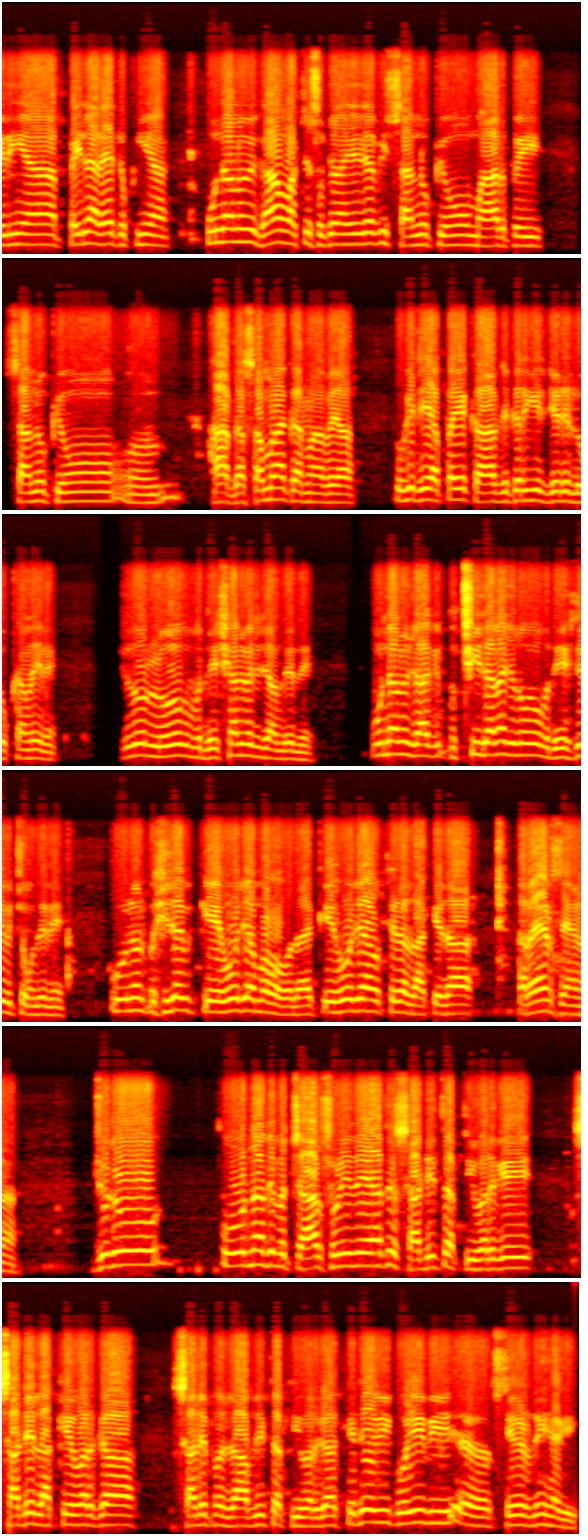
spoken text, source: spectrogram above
ਜਿਹੜੀਆਂ ਪਹਿਲਾਂ ਰਹਿ ਚੁੱਕੀਆਂ, ਉਹਨਾਂ ਨੂੰ ਵੀ ਗਾਂਹ ਵਾਸਤੇ ਸੋਚਣਾ ਚਾਹੀਦਾ ਵੀ ਸਾਨੂੰ ਕਿਉਂ ਮਾਰ ਪਈ, ਸਾਨੂੰ ਕਿਉਂ ਹਾਰ ਦਾ ਸਾਹਮਣਾ ਕਰਨਾ ਪਿਆ। ਕਿਉਂਕਿ ਜੇ ਆਪਾਂ ਇਹ ਕਾਰਜ ਕਰੀਏ, ਜਿਹੜੇ ਲੋਕਾਂ ਦੇ ਨੇ, ਜਦੋਂ ਲੋਕ ਵਿਦੇਸ਼ਾਂ ਦੇ ਵਿੱਚ ਜਾਂਦੇ ਨੇ, ਉਹਨਾਂ ਨੂੰ ਜਾ ਕੇ ਪੁੱਛੀਦਾ ਨਾ, ਜਦੋਂ ਉਹ ਵਿਦੇਸ਼ ਦੇ ਵਿੱਚ ਆਉਂਦੇ ਨੇ, ਉਹਨਾਂ ਨੂੰ ਪੁੱਛੀਦਾ ਵੀ ਕਿਹੋ ਜਿਹਾ ਮਾਹੌਲ ਹੈ, ਕਿਹੋ ਜਿਹਾ ਉੱਥੇ ਦਾ ਇਲਾਕੇ ਦਾ ਰਹਿਣ ਸਹਿਣ ਆ। ਜਦੋਂ ਉਹਨਾਂ ਦੇ ਵਿਚਾਰ ਸੁਣੀਦੇ ਆ ਤੇ ਸਾਡੀ ਧਰਤੀ ਵਰਗੇ, ਸਾਡੇ ਇਲਾਕੇ ਵਰਗਾ, ਸਾਡੇ ਪੰਜਾਬ ਦੀ ਧਰਤੀ ਵਰਗਾ ਕਿਤੇ ਵੀ ਕੋਈ ਵੀ ਸਟੇਟ ਨਹੀਂ ਹੈਗੀ।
